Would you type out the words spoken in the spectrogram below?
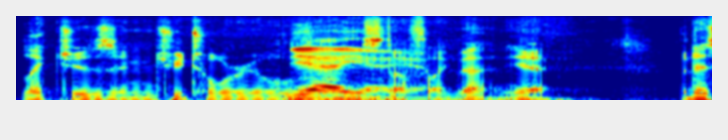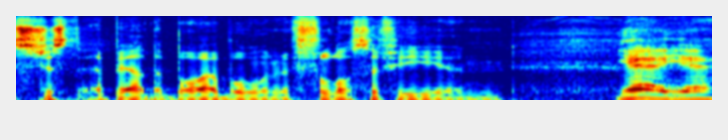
lectures and tutorials Yeah, and yeah, stuff yeah. like that? Yeah. Yeah. But it's just about the Bible and philosophy and Yeah, yeah.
